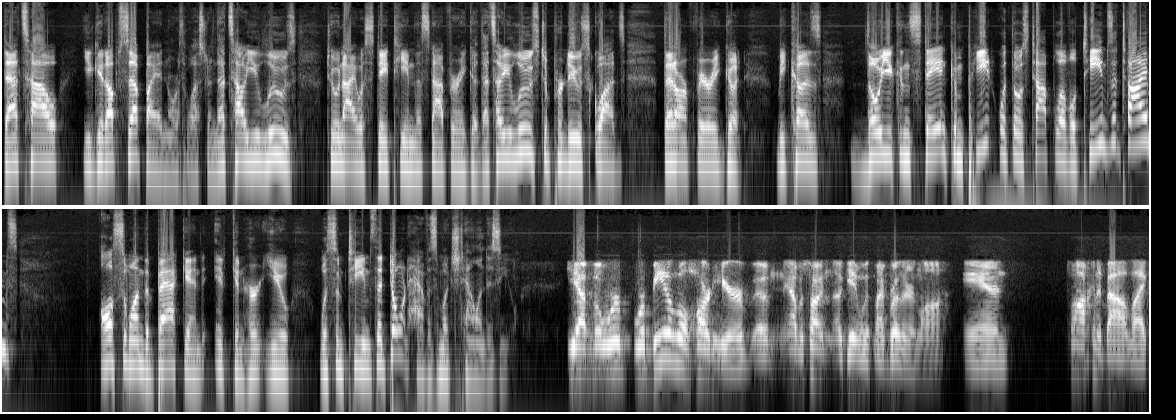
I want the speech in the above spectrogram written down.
That's how you get upset by a Northwestern. That's how you lose to an Iowa State team that's not very good. That's how you lose to Purdue squads that aren't very good. Because though you can stay and compete with those top level teams at times, also on the back end, it can hurt you with some teams that don't have as much talent as you. Yeah, but we're we're being a little hard here. Uh, I was talking again with my brother-in-law and talking about like,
